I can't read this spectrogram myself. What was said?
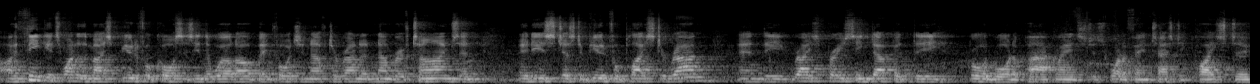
I think it's one of the most beautiful courses in the world. I've been fortunate enough to run it a number of times, and it is just a beautiful place to run. And the race precinct up at the Broadwater Parklands, just what a fantastic place to,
